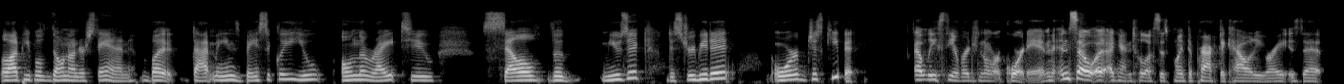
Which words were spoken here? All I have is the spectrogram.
A lot of people don't understand, but that means basically you own the right to sell the music, distribute it, or just keep it. at least the original recording. And so again, to Alexa's point, the practicality, right, is that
